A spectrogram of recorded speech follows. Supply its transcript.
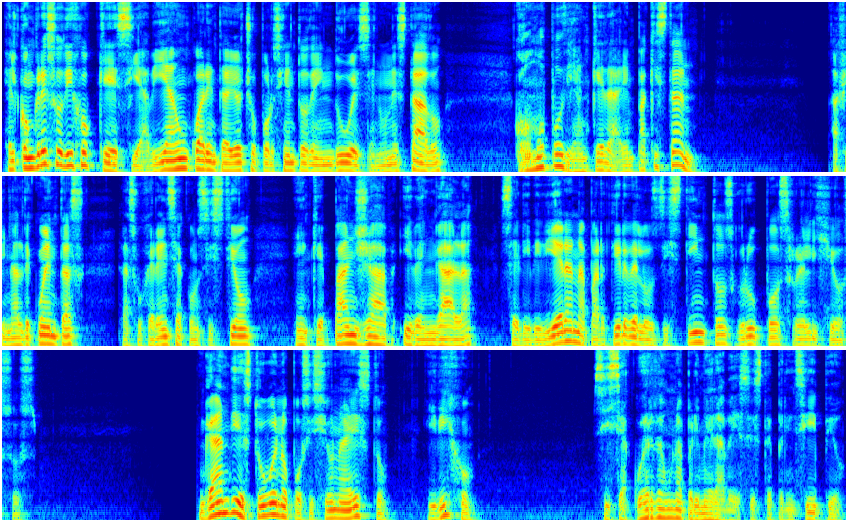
El Congreso dijo que si había un 48% de hindúes en un estado, ¿cómo podían quedar en Pakistán? A final de cuentas, la sugerencia consistió en que Punjab y Bengala se dividieran a partir de los distintos grupos religiosos. Gandhi estuvo en oposición a esto y dijo, si se acuerda una primera vez este principio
